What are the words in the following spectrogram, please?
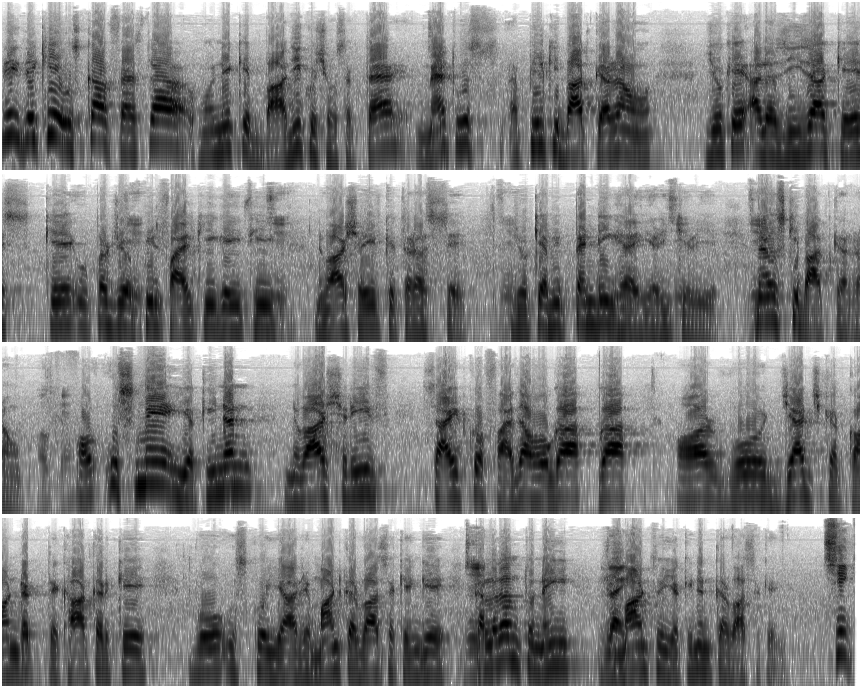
نہیں دیکھیے اس کا فیصلہ ہونے کے بعد ہی کچھ ہو سکتا ہے میں تو اس اپیل کی بات کر رہا ہوں جو کہ العزیزہ کیس کے اوپر جو جی۔ اپیل فائل کی گئی تھی جی۔ نواز شریف کی طرف سے جی۔ جو کہ ابھی پینڈنگ ہے ہیئرنگ۔ کے لیے۔ میں اس کی بات کر رہا ہوں۔ اور اس میں یقیناً نواز شریف سائڈ کو فائدہ ہوگا اور وہ جج کا کانڈکٹ دکھا کر کے وہ اس کو یا ریمانڈ کروا سکیں گے۔ کلرم تو نہیں. ریمانڈ تو یقیناً کروا سکیں گے ٹھیک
